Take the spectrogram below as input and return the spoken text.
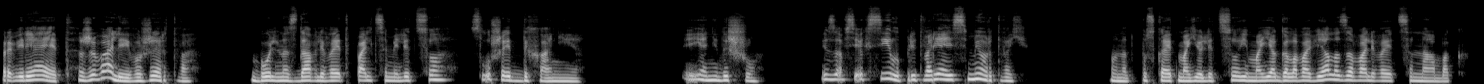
проверяет, жива ли его жертва. Больно сдавливает пальцами лицо, слушает дыхание. И я не дышу. Изо всех сил, притворяясь мертвой. Он отпускает мое лицо, и моя голова вяло заваливается на бок.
